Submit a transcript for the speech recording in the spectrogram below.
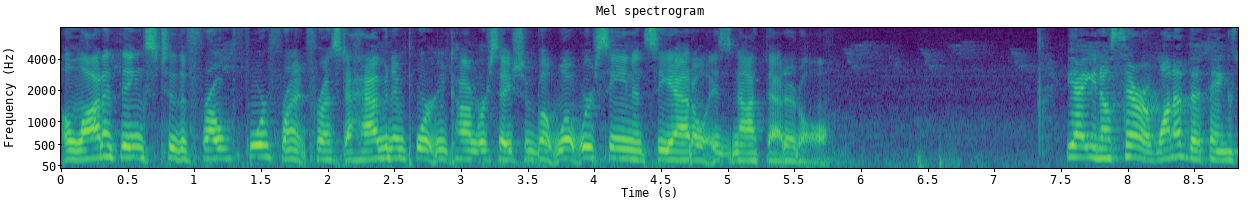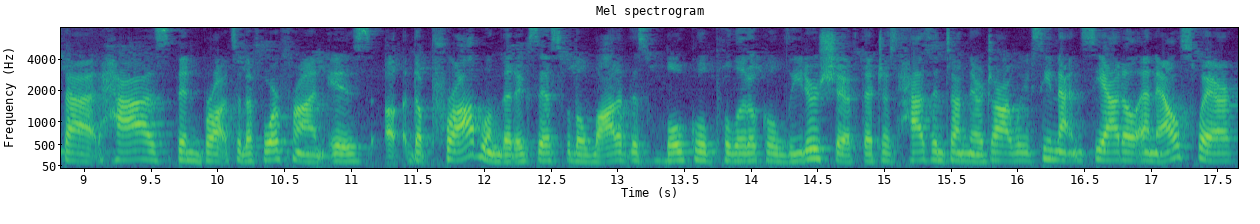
a lot of things to the forefront for us to have an important conversation. But what we're seeing in Seattle is not that at all. Yeah, you know, Sarah, one of the things that has been brought to the forefront is uh, the problem that exists with a lot of this local political leadership that just hasn't done their job. We've seen that in Seattle and elsewhere.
